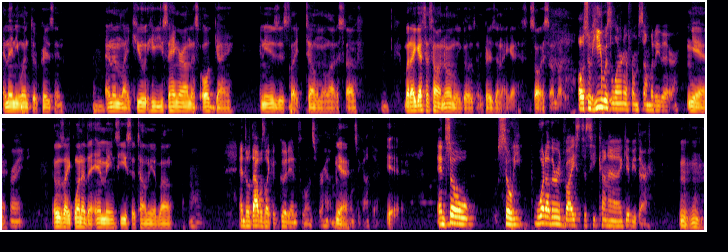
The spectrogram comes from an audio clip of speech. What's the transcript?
and then he went to prison Mhm. and then like he he used to hang around this old guy and he was just like telling him a lot of stuff Mm. But i guess that's how it normally goes in prison i guess So it's always somebody Oh, so he was learning from somebody there, yeah right? it was like one of the inmates he used to tell me about Mhm. And though that was like a good influence for him. Yeah. Once he got there. Yeah. And so, so he, what other advice does he kind of give you there? mm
